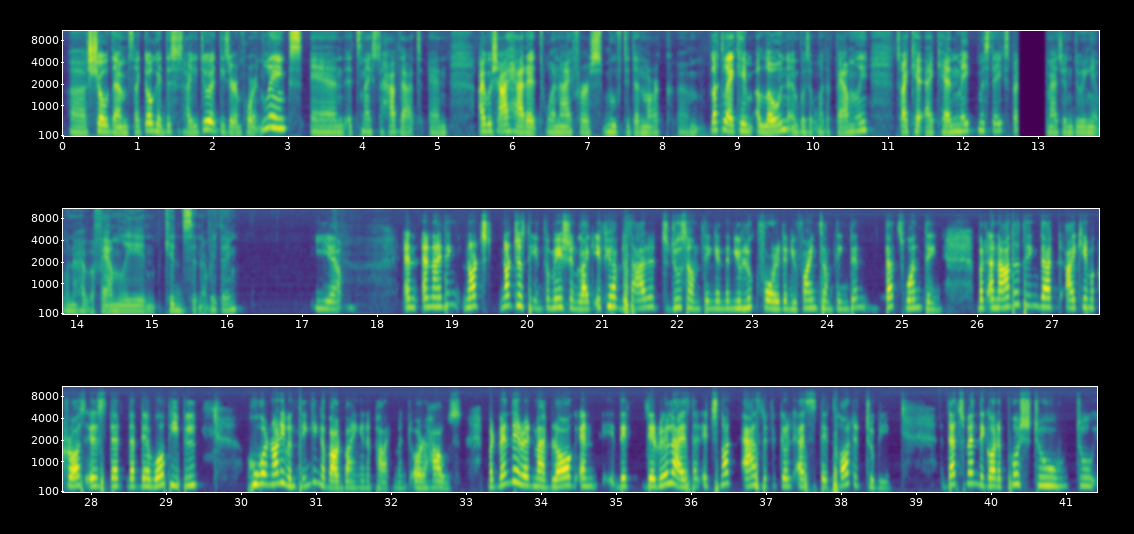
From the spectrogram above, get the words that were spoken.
uh, show them. It's like, okay, this is how you do it. These are important links, and it's nice to have that. And I wish I had it when I first moved to Denmark. Um, luckily, I came alone and wasn't with a family, so I can I can make mistakes. But I imagine doing it when I have a family and kids and everything. Yeah and and i think not not just the information like if you have decided to do something and then you look for it and you find something then that's one thing. But another thing that i came across is that that there were people who were not even thinking about buying an apartment or a house. But when they read my blog and they they realized that it's not as difficult as they thought it to be that's when they got a push to to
